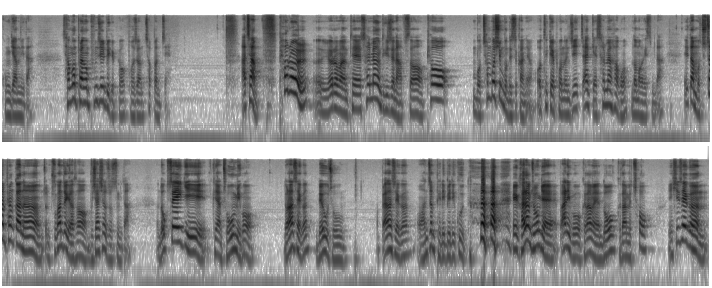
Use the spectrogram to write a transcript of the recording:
공개합니다. 3080 품질 비교표 버전 첫 번째. 아참. 표를 어, 여러분한테 설명을 드리기 전에 앞서 표 뭐 처음 보신 분도 있을 거 아니에요. 어떻게 보는지 짧게 설명하고 넘어가겠습니다. 일단 뭐 추천 평가는 좀 주관적이라서 무시하셔도 좋습니다. 녹색이 그냥 좋음이고 노란색은 매우 좋음 빨간색은 완전 very very good. 가장 좋은 게 빨이고 그 다음에 노, 그 다음에 초. 흰색은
